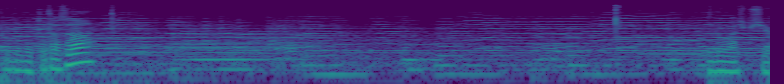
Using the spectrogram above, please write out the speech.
여기를 뚫어서 일로 가십시오.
